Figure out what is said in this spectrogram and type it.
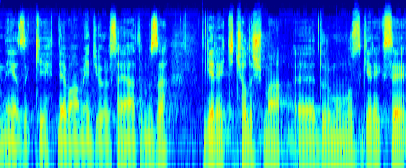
ne yazık ki devam ediyoruz hayatımıza. Gerek çalışma e, durumumuz gerekse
